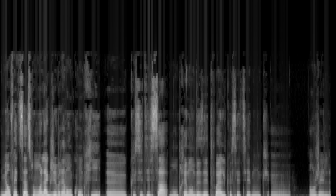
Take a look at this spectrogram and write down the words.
Mais en fait, c'est à ce moment-là que j'ai vraiment compris euh, que c'était ça, mon prénom des étoiles, que c'était donc Angèle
